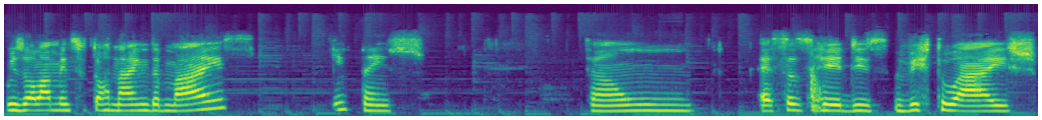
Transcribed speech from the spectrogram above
o isolamento se torna ainda mais intenso. Então, essas redes virtuais,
